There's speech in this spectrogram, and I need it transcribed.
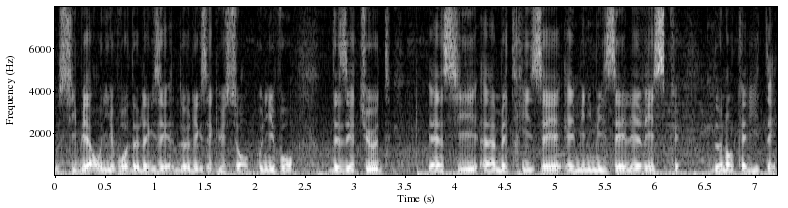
aussi bien au niveau de l'exécution qu'au niveau des études et ainsi euh, maîtriser et minimiser les risques de non-qualité.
